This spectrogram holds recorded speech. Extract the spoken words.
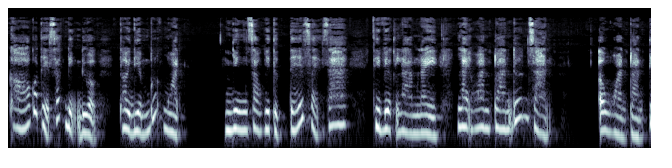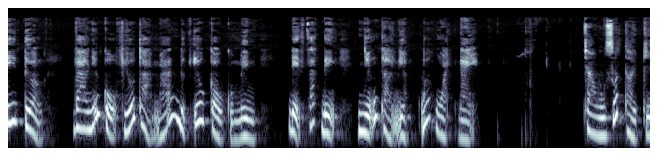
khó có thể xác định được thời điểm bước ngoặt. Nhưng sau khi thực tế xảy ra thì việc làm này lại hoàn toàn đơn giản. Ông hoàn toàn tin tưởng vào những cổ phiếu thỏa mãn được yêu cầu của mình để xác định những thời điểm bước ngoặt này. Trong suốt thời kỳ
